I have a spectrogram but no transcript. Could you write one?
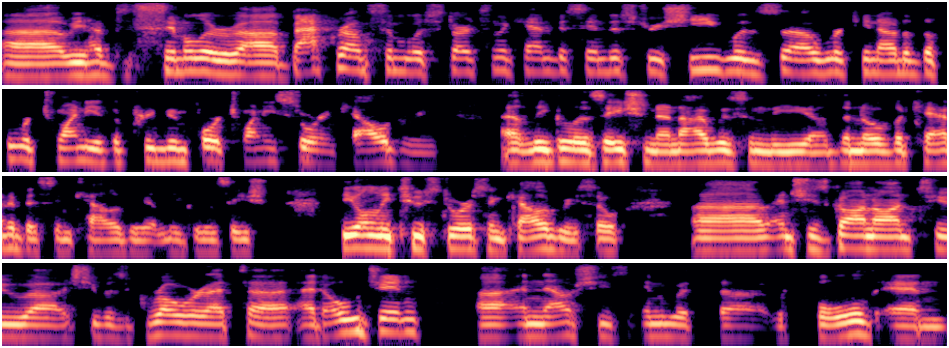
Uh, we have similar uh, background, similar starts in the cannabis industry. She was uh, working out of the 420, the premium 420 store in Calgary at legalization, and I was in the uh, the Nova Cannabis in Calgary at legalization, the only two stores in Calgary. So, uh, and she's gone on to uh, she was a grower at at Ogin, and now she's in with with Bold and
